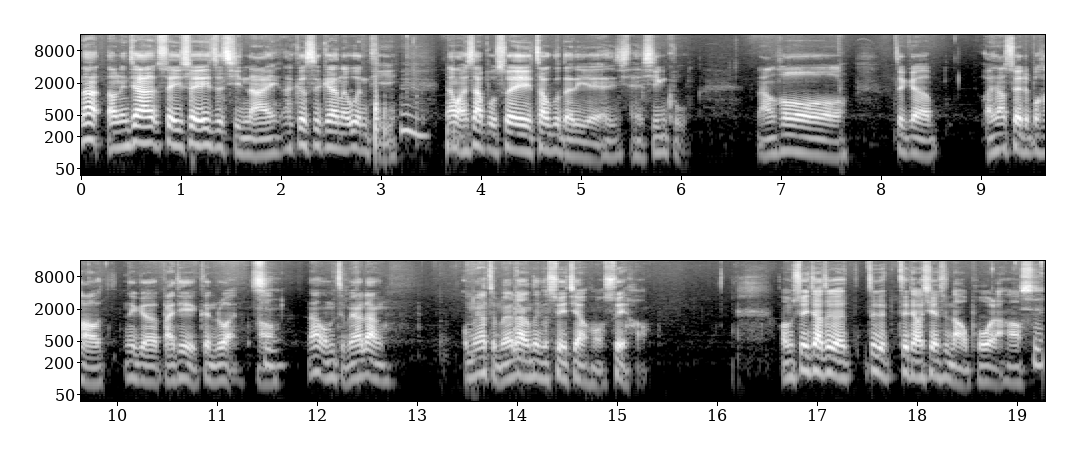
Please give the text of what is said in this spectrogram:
那老人家睡一睡一直醒来，那各式各样的问题，嗯，那晚上不睡，照顾的也很很辛苦，然后这个晚上睡得不好，那个白天也更乱。好，那我们怎么样让我们要怎么样让那个睡觉哈睡好？我们睡觉这个这个这条线是脑波了哈，是，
